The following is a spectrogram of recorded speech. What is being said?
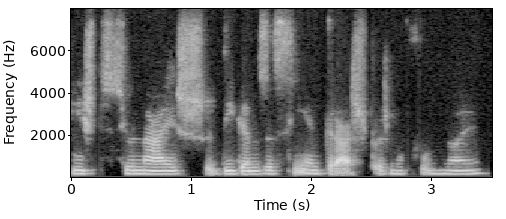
institucionais, digamos assim, entre aspas, no fundo, não é?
